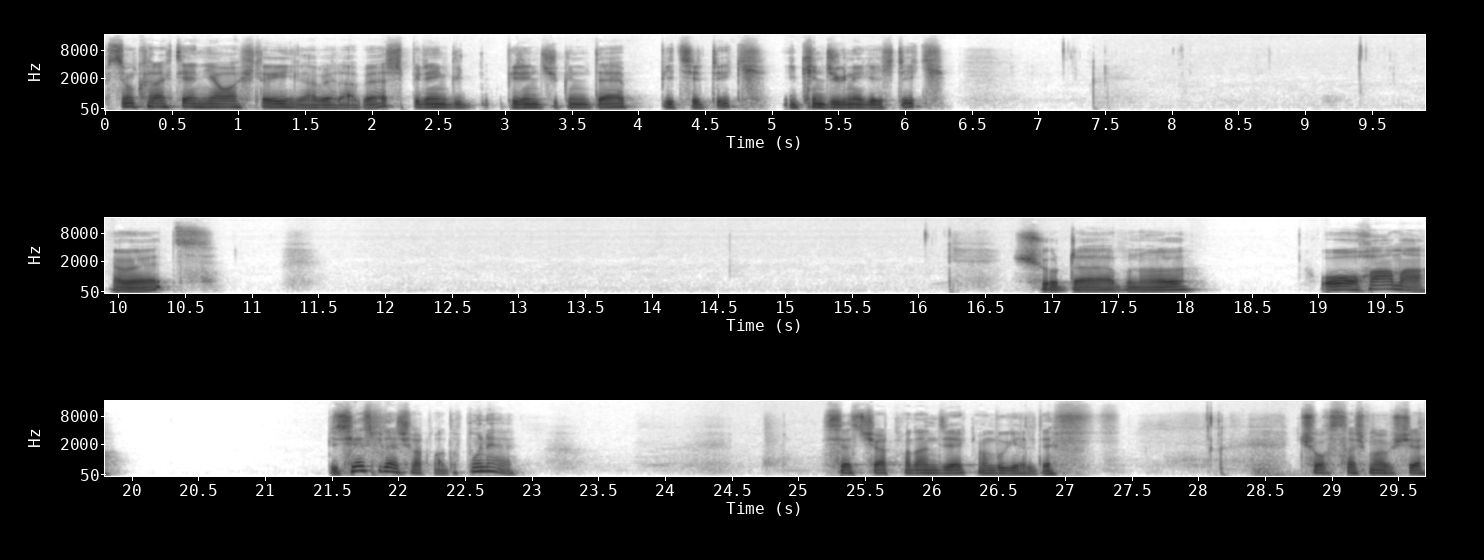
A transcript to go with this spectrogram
Bizim karakterin yavaşlığıyla beraber birinci, birinci günde bitirdik. İkinci güne geçtik. Evet. Şurada bunu. Oha ama. Bir ses bile çıkartmadık. Bu ne? Ses çıkartmadan direkt bu geldi. Çok saçma bir şey.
